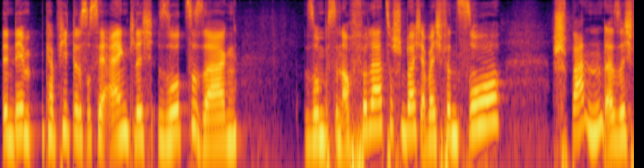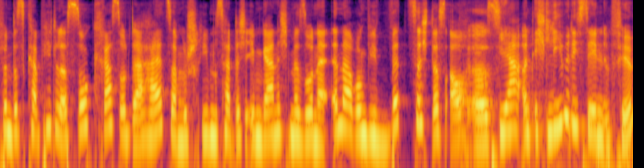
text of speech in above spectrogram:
in dem Kapitel ist es ja eigentlich sozusagen so ein bisschen auch Füller zwischendurch, aber ich finde es so spannend. Also ich finde, das Kapitel ist so krass unterhaltsam geschrieben. Das hatte ich eben gar nicht mehr so in Erinnerung, wie witzig das auch ist. Ja, und ich liebe die Szenen im Film.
